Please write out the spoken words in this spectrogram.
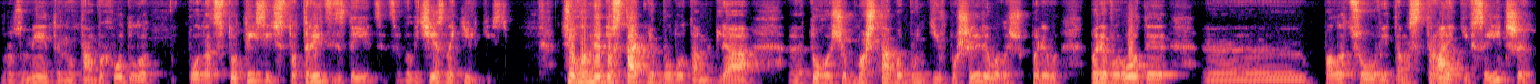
Розумієте, ну там виходило понад 100 тисяч, 130, здається, це величезна кількість. Цього недостатньо було там для е, того, щоб масштаби бунтів поширювали, щоб перевороти е, палацові, там страйки, все інше,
